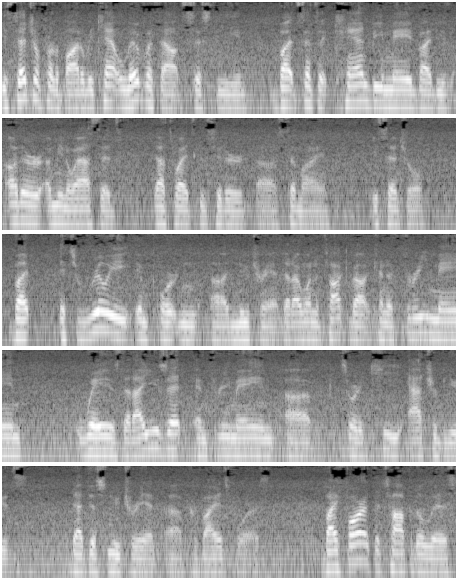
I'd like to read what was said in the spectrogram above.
essential for the body. We can't live without cysteine, but since it can be made by these other amino acids, that's why it's considered uh, semi-essential. But it's really important uh, nutrient that I want to talk about, kind of three main ways that I use it and three main uh, sort of key attributes that this nutrient uh, provides for us. By far at the top of the list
